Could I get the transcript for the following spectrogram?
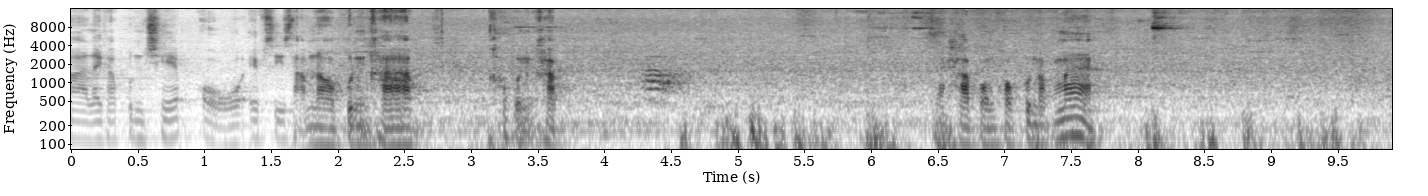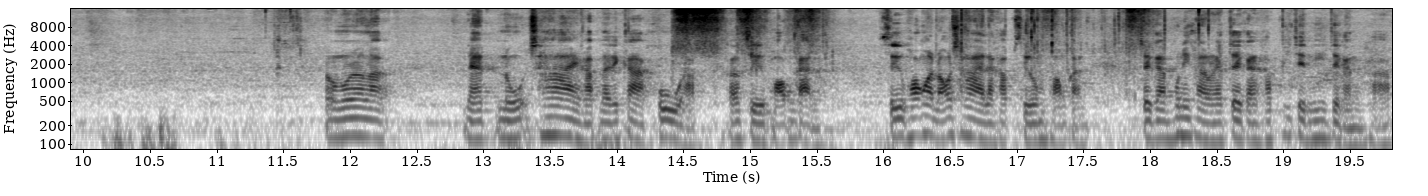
มาเลยครับ คุณเชฟโอ FC สามนอขอบคุณครับขอบคุณครับนะครับผมขอบคุณมากๆน้องนุ่นละแนทนุใช่ครับนาฬิกาคู่ครับก็ซื้อพร้อมกัน ซื้อพร้อมกับน้องชายแล้วครับ ซื้อพร้อมกัน เจอกันพรุ่งนี้ครับเจอกันครับพี่เจนนี่เจอกันครับ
